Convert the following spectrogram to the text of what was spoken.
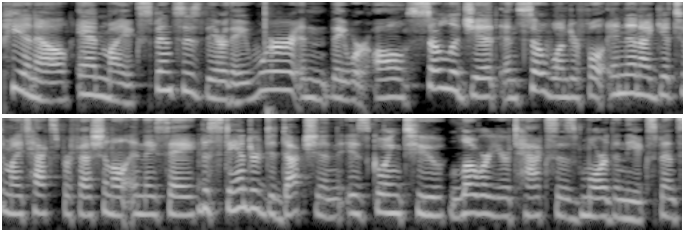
P&L and my expenses. There they were, and they were all so legit and so wonderful. And then I get to my tax professional and they say the standard deduction is going to lower your taxes more than the expenses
